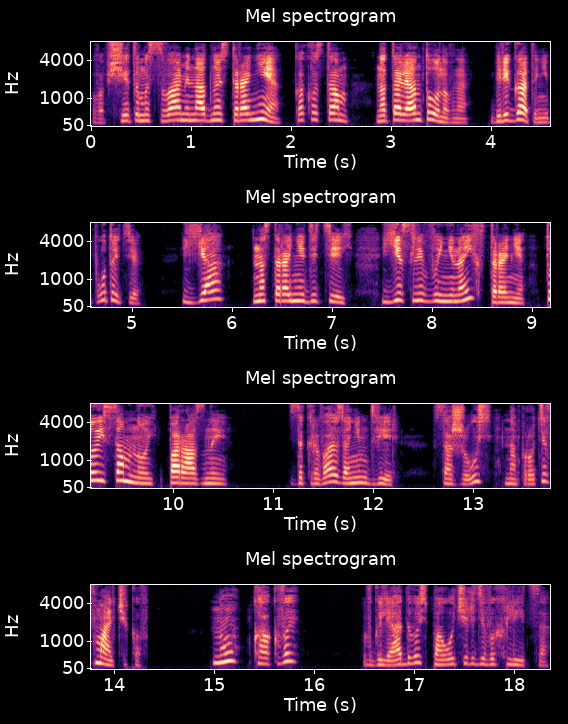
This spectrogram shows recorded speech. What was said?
«Вообще-то мы с вами на одной стороне. Как вас там, Наталья Антоновна? Берега-то не путайте». «Я на стороне детей. Если вы не на их стороне, то и со мной по-разные». Закрываю за ним дверь. Сажусь напротив мальчиков. «Ну, как вы?» Вглядываюсь по очереди в их лица.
